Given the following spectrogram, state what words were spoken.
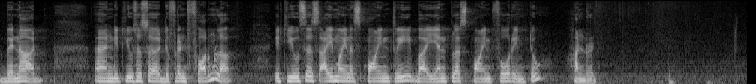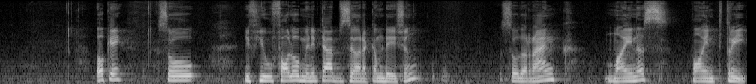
Bénard and it uses a different formula. It uses i minus 0.3 by n plus 0.4 into 100. Okay. So, if you follow Minitab's uh, recommendation, so the rank minus 0.3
